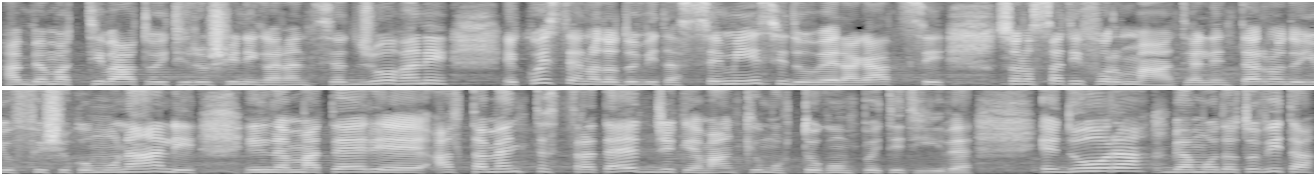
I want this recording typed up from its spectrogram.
abbiamo attivato i tirocini Garanzia Giovani e questi hanno dato vita a sei mesi dove i ragazzi sono stati formati all'interno degli uffici comunali in materie altamente strategiche ma anche molto competitive. Ed ora abbiamo dato vita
